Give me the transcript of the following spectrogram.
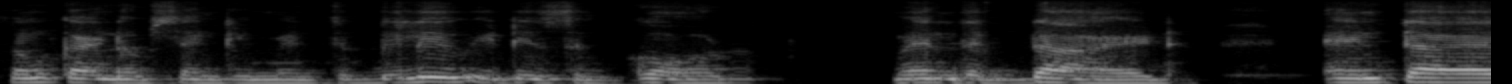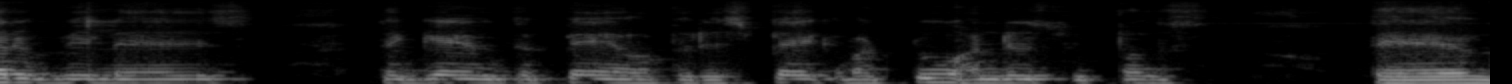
some kind of sentiment. They believe it is a god. When they died, entire village, they gave the pay of respect. About 200 people, they have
